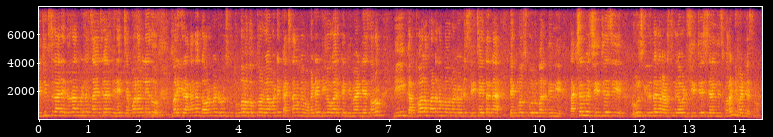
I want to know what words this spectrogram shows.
ఫిజిక్స్ కానీ ఎన్విరాన్మెంటల్ సైన్స్ కానీ మీరు ఏం చెప్పడం లేదు. మరి ఈ రకంగా గవర్నమెంట్ రూల్స్ తుంగలో దొక్కుతున్నారు కాబట్టి ఖచ్చితంగా మేము ఒకటే డిఓ గారికి డిమాండ్ చేస్తాం ఈ గద్వాల పట్టణంలో ఉన్నటువంటి శ్రీ చైతన్య టెక్నో స్కూల్ మరి దీన్ని తక్షణమే సీజ్ చేసి రూల్స్కి విరుద్ధంగా నడుస్తుంది కాబట్టి సీజ్ చేసి చర్యలు తీసుకోవాలని డిమాండ్ చేస్తున్నాం.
